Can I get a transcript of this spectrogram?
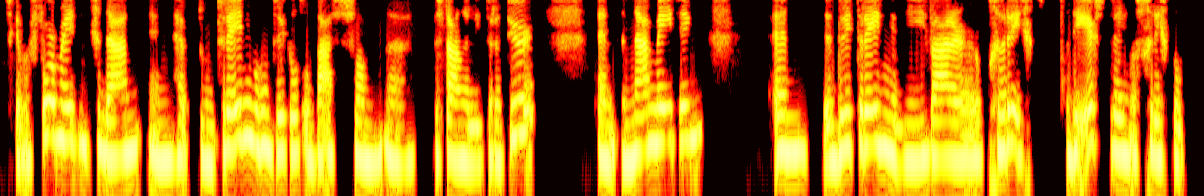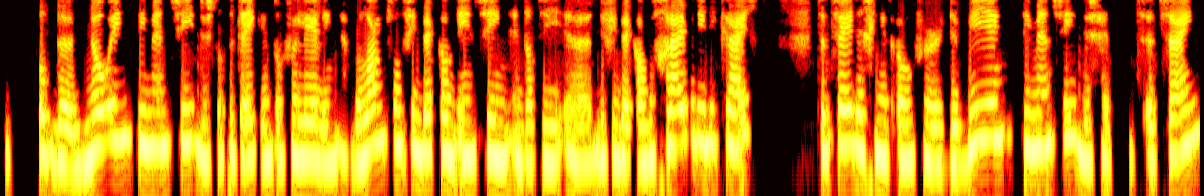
Dus ik heb een voormeting gedaan en heb toen trainingen ontwikkeld op basis van uh, bestaande literatuur en een nameting. En de drie trainingen die waren erop gericht. De eerste training was gericht op, op de knowing dimensie. Dus dat betekent of een leerling het belang van feedback kan inzien en dat hij uh, de feedback kan begrijpen die hij krijgt. Ten tweede ging het over de being dimensie, dus het, het, zijn.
